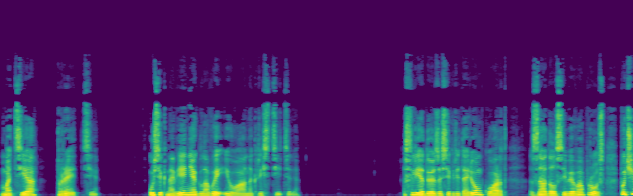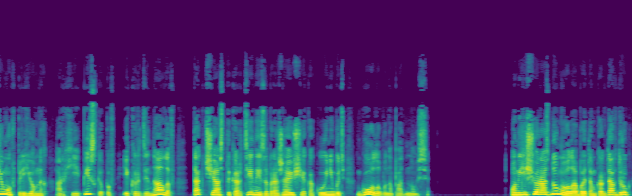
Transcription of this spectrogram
Матья Претти, усекновение главы Иоанна Крестителя. Следуя за секретарем, Куарт задал себе вопрос, почему в приемных архиепископов и кардиналов так часто картины, изображающие какую-нибудь голову на подносе. Он еще раздумывал об этом, когда вдруг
